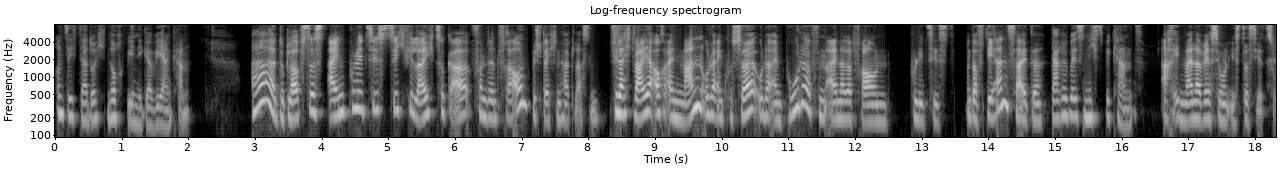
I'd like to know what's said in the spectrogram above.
und sich dadurch noch weniger wehren kann. Ah, du glaubst, dass ein Polizist sich vielleicht sogar von den Frauen bestechen hat lassen? Vielleicht war ja auch ein Mann oder ein Cousin oder ein Bruder von einer der Frauen Polizist. Und auf deren Seite? Darüber ist nichts bekannt. Ach, in meiner Version ist das jetzt so.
